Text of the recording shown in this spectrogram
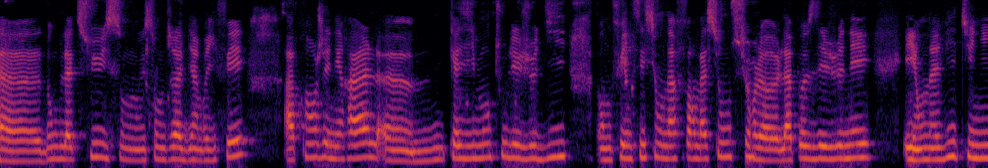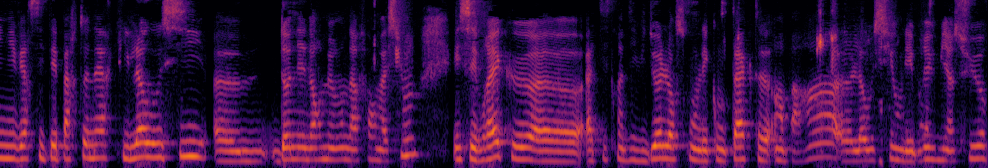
Euh, donc là-dessus, ils sont, ils sont déjà bien briefés. Après, en général, euh, quasiment tous les jeudis, on fait une session d'information sur le- la pause déjeuner et on invite une université partenaire qui, là aussi, euh, donne énormément d'informations. Et c'est vrai que, à titre individuel, lorsqu'on les contacte un par un, là aussi, on les briefe bien sûr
